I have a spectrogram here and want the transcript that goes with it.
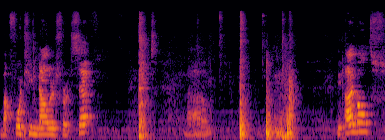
about $14 for a set. Um, the eye bolts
